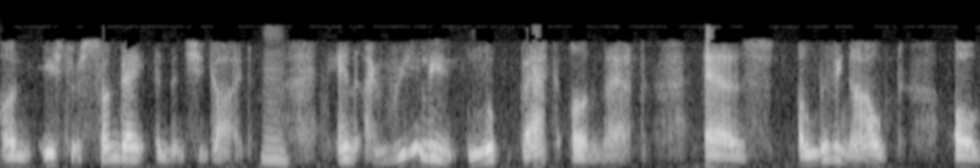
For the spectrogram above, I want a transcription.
on Easter Sunday, and then she died. Mm. And I really look back on that as a living out of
